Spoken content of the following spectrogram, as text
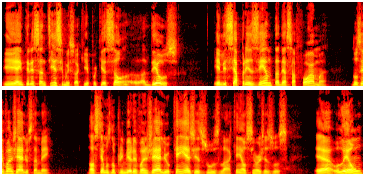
E é interessantíssimo isso aqui, porque são Deus, ele se apresenta dessa forma nos evangelhos também. Nós temos no primeiro evangelho quem é Jesus lá, quem é o Senhor Jesus? É o leão,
